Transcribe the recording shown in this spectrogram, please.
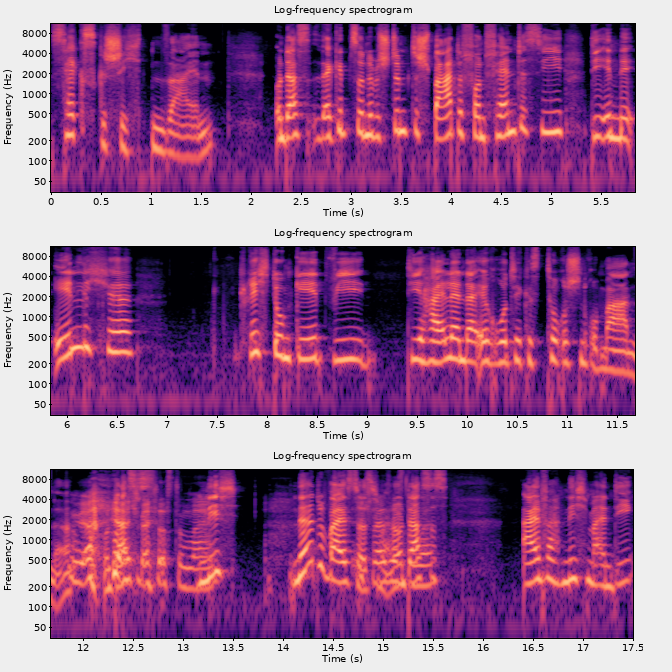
Sexgeschichten sein. Und das, da gibt es so eine bestimmte Sparte von Fantasy, die in eine ähnliche Richtung geht wie die Highlander-Erotik-historischen Romane. Ja, und das ja, ich weiß, was du meinst. Nicht, ne, du weißt, was Ich meine. Und das ist einfach nicht mein Ding.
